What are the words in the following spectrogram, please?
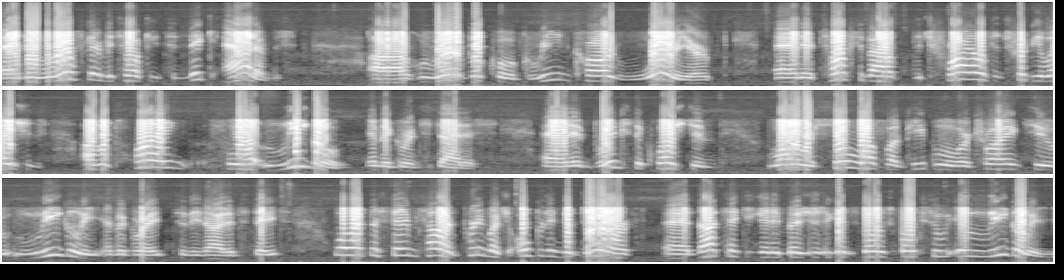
And uh, we're also going to be talking to Nick Adams, uh, who wrote a book called Green Card Warrior, and it talks about the trials and tribulations of applying for legal immigrant status. And it brings the question why we're so rough on people who are trying to legally immigrate to the United States, while at the same time pretty much opening the door and not taking any measures against those folks who illegally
